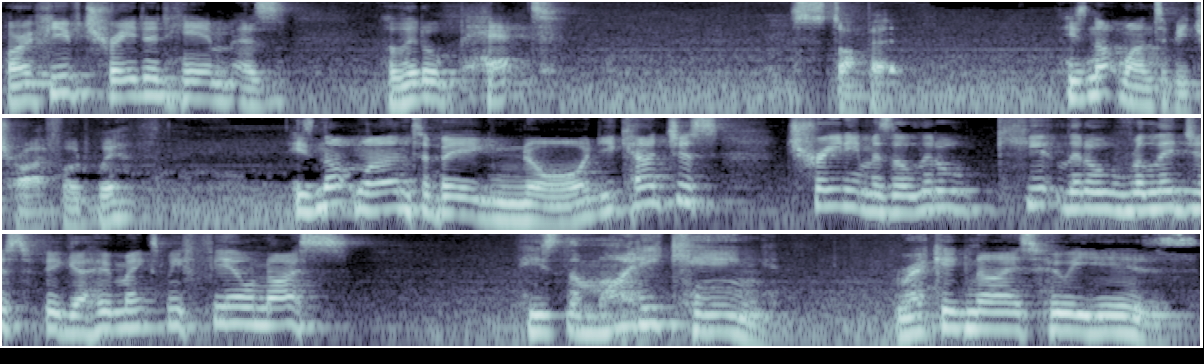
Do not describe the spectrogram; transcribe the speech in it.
or if you've treated him as a little pet, stop it. He's not one to be trifled with. He's not one to be ignored. You can't just treat him as a little cute little religious figure who makes me feel nice. He's the mighty king. Recognize who he is.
